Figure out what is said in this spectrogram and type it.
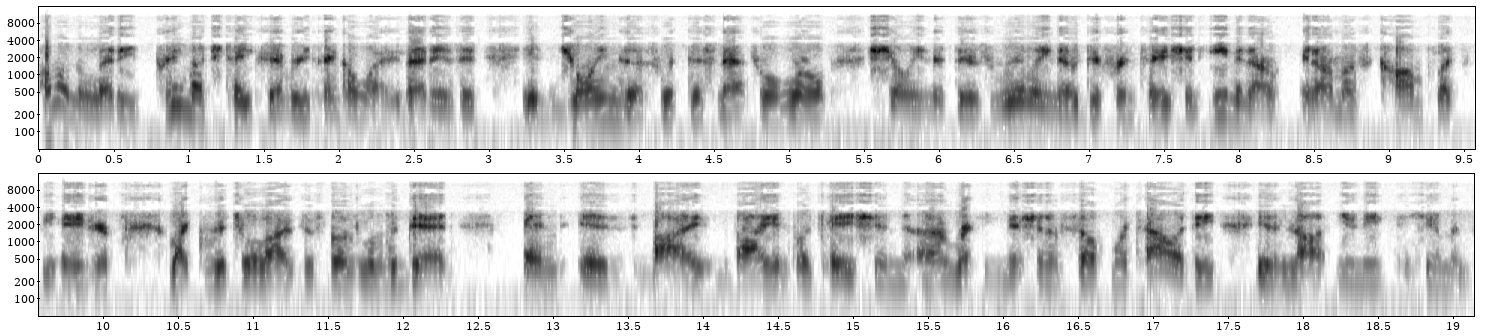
Homo naledi pretty much takes everything away. That is, it, it joins us with this natural world, showing that there's really no differentiation, even our, in our most complex behavior, like ritualized disposal of the dead and is by by implication uh, recognition of self mortality is not unique to humans.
